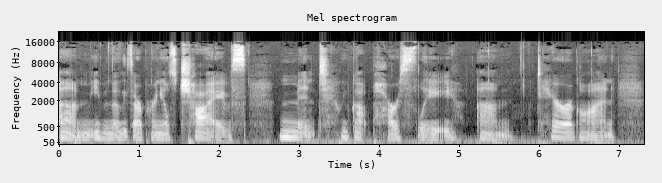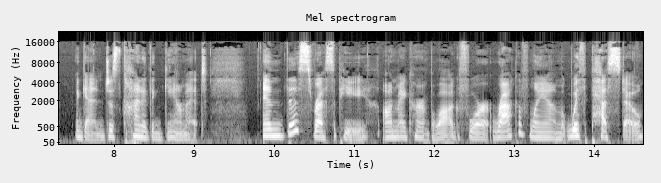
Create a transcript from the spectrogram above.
um, even though these are perennials, chives, mint, we've got parsley, um, tarragon, Again, just kind of the gamut. And this recipe on my current blog for rack of lamb with pesto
